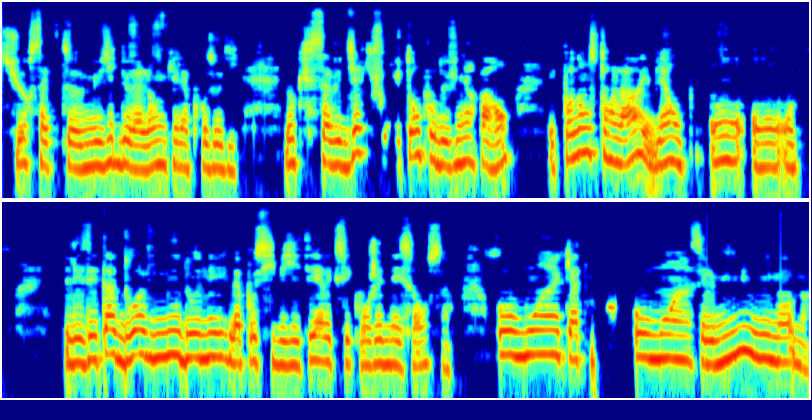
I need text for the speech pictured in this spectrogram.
sur cette euh, musique de la langue qu'est la prosodie. Donc ça veut dire qu'il faut du temps pour devenir parent et pendant ce temps-là, eh bien, on, on, les États doivent nous donner la possibilité, avec ces congés de naissance, au moins quatre mois, au moins, c'est le minimum.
